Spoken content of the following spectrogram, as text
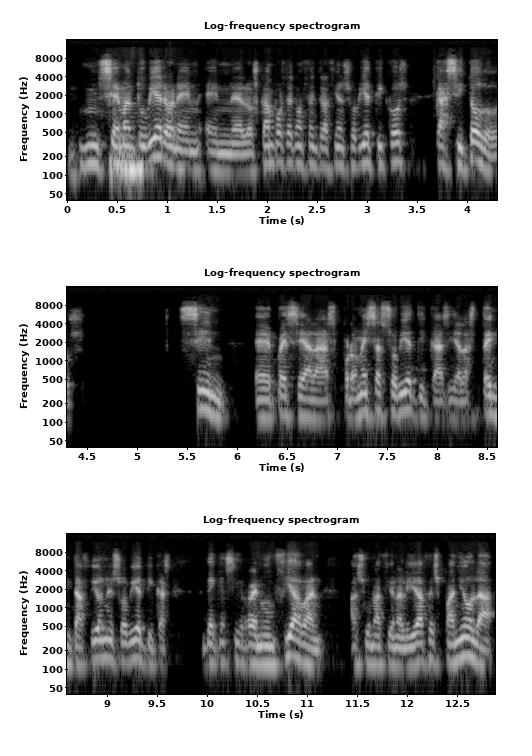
Mm, se mantuvieron en, los campos de concentración soviéticos casi todos sin eh, pese a las promesas soviéticas y a las tentaciones soviéticas de que si renunciaban a su nacionalidad española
